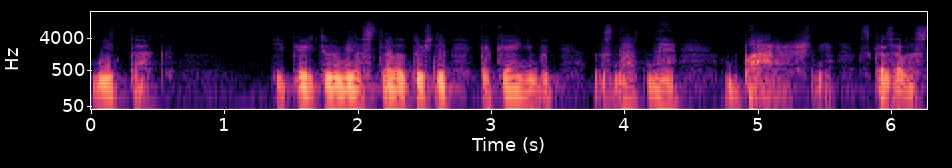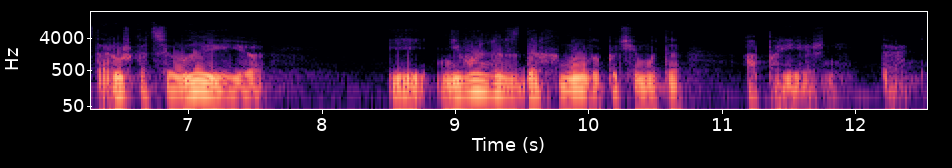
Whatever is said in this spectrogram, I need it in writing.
не так. «Теперь ты у меня стала точно какая-нибудь знатная барышня», сказала старушка, целуя ее, и невольно вздохнула почему-то о прежней Тане.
